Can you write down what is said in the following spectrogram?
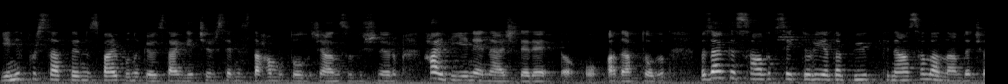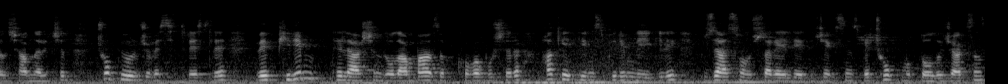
Yeni fırsatlarınız var. Bunu gözden geçirirseniz daha mutlu olacağınızı düşünüyorum. Haydi yeni enerjilere e, adapte olun. Özellikle sağlık sektörü ya da büyük finansal anlamda çalışanlar için çok yorucu ve stresli ve prim telaşında olan bazı kova burçları hak ettiğiniz primle ilgili güzel sonuçlar elde edeceksiniz ve çok mutlu olacaksınız.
